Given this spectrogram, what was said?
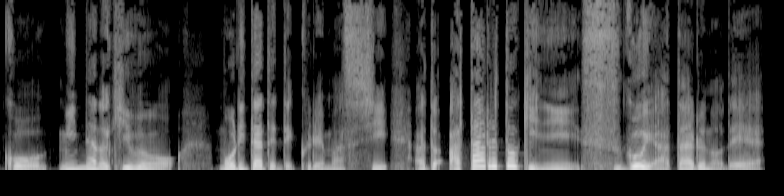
こう、みんなの気分を盛り立ててくれますし、あと当たるときにすごい当たるので、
